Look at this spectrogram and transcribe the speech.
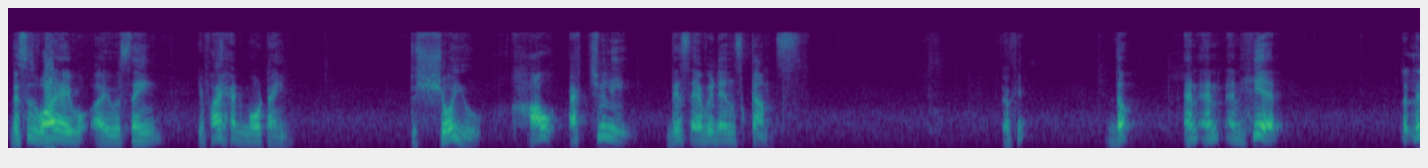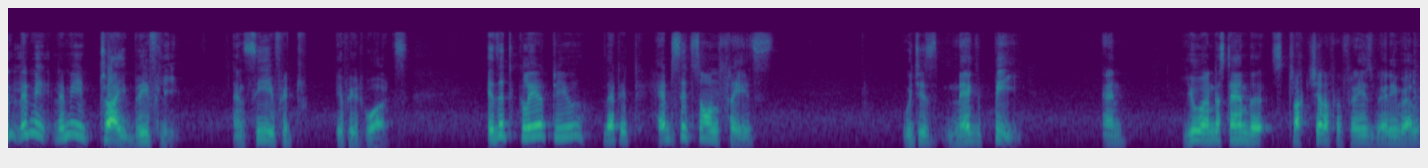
This is why I, I was saying if I had more time to show you how actually this evidence comes. Okay? The, and, and, and here, let, let, let, me, let me try briefly and see if it, if it works. Is it clear to you that it heads its own phrase which is neg p and you understand the structure of a phrase very well.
